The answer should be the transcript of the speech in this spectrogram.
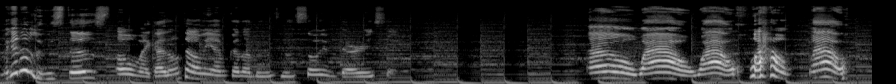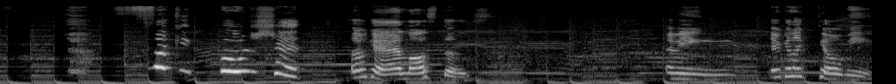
Am I gonna lose this? Oh my god, don't tell me I'm gonna lose this. So embarrassing. Oh, wow, wow, wow, wow. Fucking bullshit. Okay, I lost this. I mean, they're gonna kill me.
